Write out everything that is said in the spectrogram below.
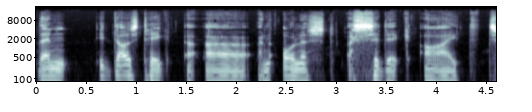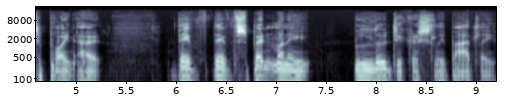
then it does take a, a, an honest, acidic eye t- to point out they've they've spent money ludicrously badly.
